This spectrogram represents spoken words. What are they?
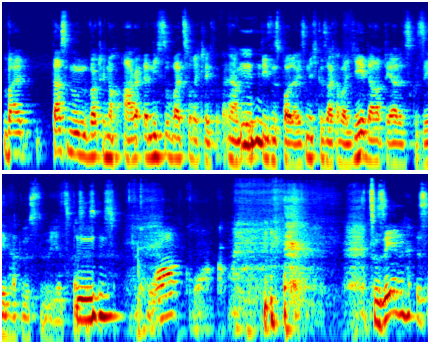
Weil das nun wirklich noch äh, nicht so weit zurückliegt. Ähm, Diesen Spoiler ist nicht gesagt, aber jeder, der das gesehen hat, wüsste jetzt, was es ist. Zu sehen ist,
